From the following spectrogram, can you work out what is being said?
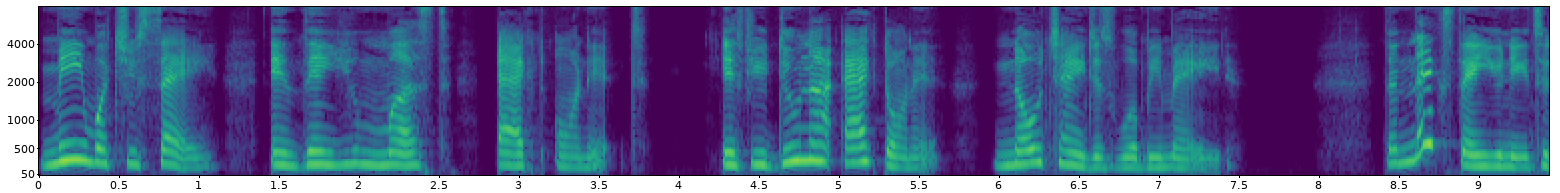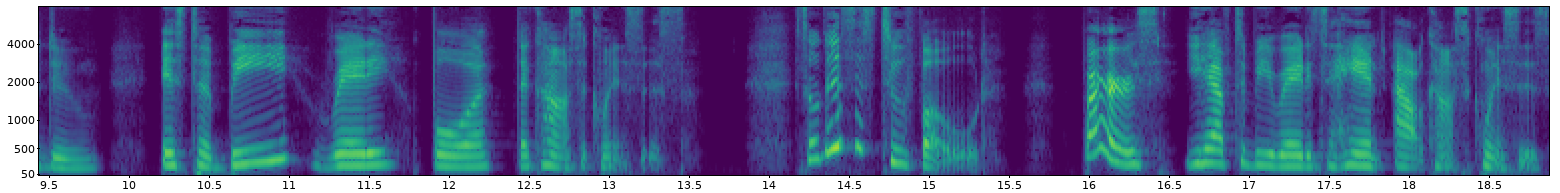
mean what you say, and then you must act on it. If you do not act on it, no changes will be made. The next thing you need to do is to be ready for the consequences. So this is twofold. First, you have to be ready to hand out consequences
